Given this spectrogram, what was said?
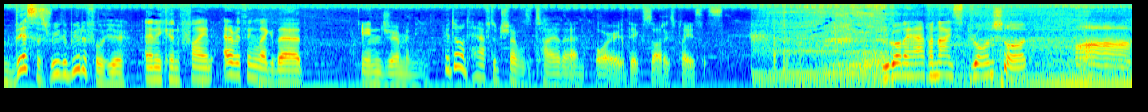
This is really beautiful here. And you can find everything like that in Germany. You don't have to travel to Thailand or the exotic places. We're gonna have a nice drone shot. Ah.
